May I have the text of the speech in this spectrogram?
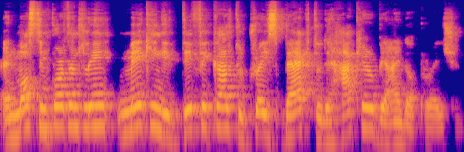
and most importantly, making it difficult to trace back to the hacker behind the operation.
